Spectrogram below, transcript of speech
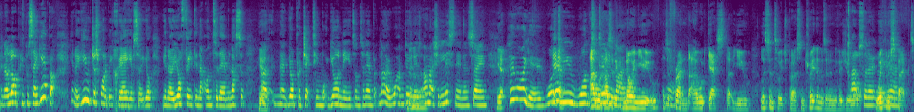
and a lot of people say, yeah, but you know, you just want to be creative, so you're, you know, you're feeding that onto them, and that's, Yeah. Uh, no, no, you're projecting what your needs onto them. But no, what I'm doing No, no, is. I'm actually listening and saying, Yeah. who are you? What Yeah. do you want to I would hazard in it, life? knowing you as a friend, I would guess that you listen to each person, treat them as an individual Absolutely, with respect,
